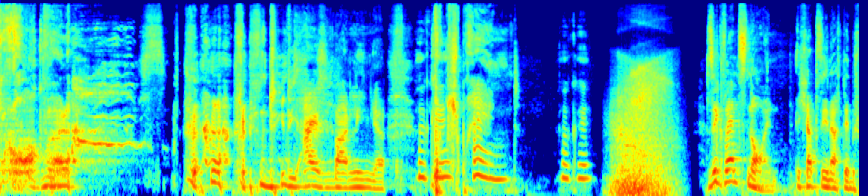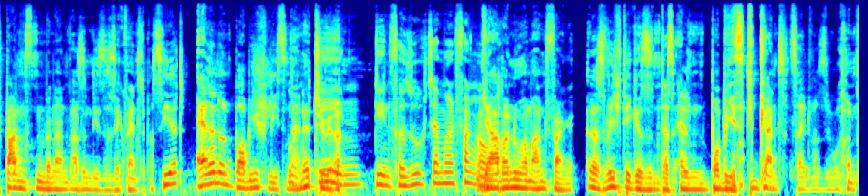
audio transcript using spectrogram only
Schockwelle aus. die, die Eisenbahnlinie Okay. gesprengt. Okay. Sequenz 9. Ich habe sie nach dem Spannendsten benannt, was in dieser Sequenz passiert. Alan und Bobby schließen eine Tür. Den, den versucht am Anfang auch. Ja, aber nur am Anfang. Das Wichtige sind, dass Alan und Bobby es die ganze Zeit versuchen.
